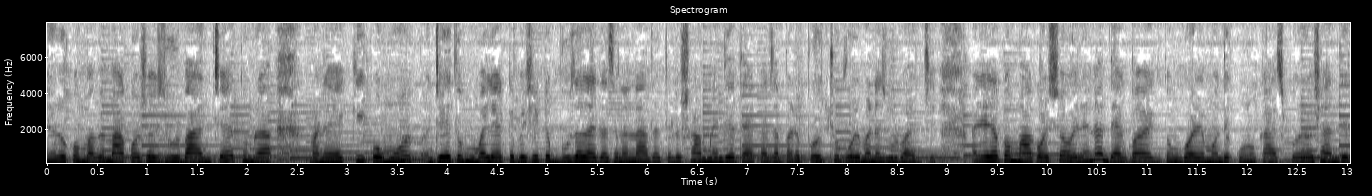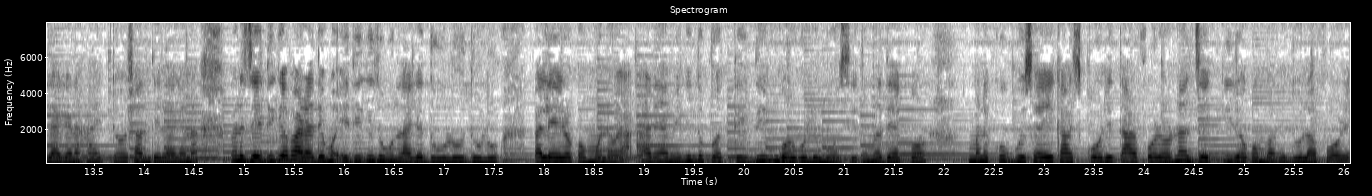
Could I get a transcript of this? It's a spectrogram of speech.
এরকমভাবে মা কষা জুর বাঁধছে, তোমরা মানে কি কমু? যেহেতু মোবাইলে একটা বেশি একটা বোঝা যাইতেছে না না যাইতে সামনে দিয়ে দেখা যাবে প্রচুর পরিমাণে জুর বাঁধছে। আর এরকম মা কষা হইলে না, দেখবা একদম ঘরের মধ্যে কোনো কাজ করেও শান্তি লাগে না হাইটটাও শান্তি লাগে না। মানে যেদিকে ভাড়া দেবো, এদিকে যেমন লাগে ধুলু ধুলু কালে এরকম মনে হয়। আরে আমি কিন্তু প্রত্যেক দিন গড়গুলি মুছি। তোমরা দেখো মানে খুব গুছাই কাজ করি, তারপরেও না যে কীরকমভাবে দুলা পড়ে।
